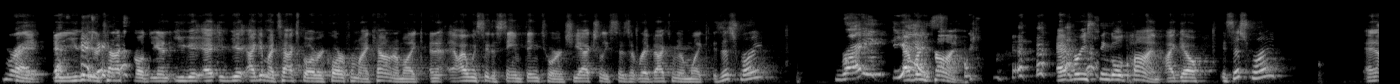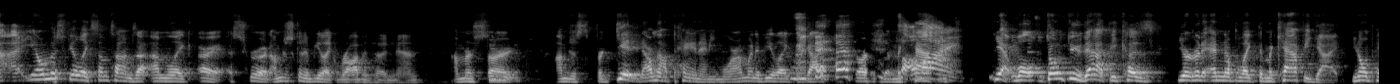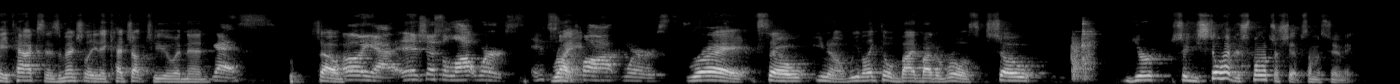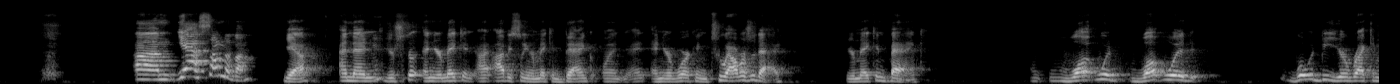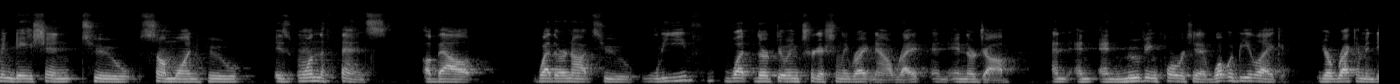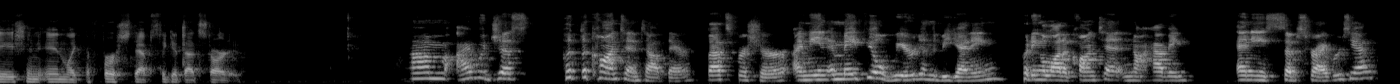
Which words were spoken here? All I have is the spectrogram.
Right. And you get your tax bill at the end. You get, you get. I get my tax bill every quarter from my accountant. I'm like, and I always say the same thing to her, and she actually says it right back to me. I'm like, is this right? Right. Yes. Every time. Every single time I go, is this right? And I, you almost feel like sometimes I, I'm like, all right, screw it. I'm just gonna be like Robin Hood, man. I'm gonna start. Mm-hmm. I'm just forget it. I'm not paying anymore. I'm gonna be like the guy started the McAfee. Yeah, well, don't do that because you're gonna end up like the McAfee guy. You don't pay taxes. Eventually, they catch up to you, and then Yes. so Oh yeah. And it's just a lot worse. It's Right. a lot worse. right. So you know, we like to abide by the rules. So you're so you still have your sponsorships. I'm assuming. Um, yeah, some of them. Yeah. And then Mhm. you're still, and you're making, obviously you're making bank on, and, and you're working two hours a day. You're making bank. What would, what would, what would be your recommendation to someone who is on the fence about whether or not to leave what they're doing traditionally right now, right? And in their job and, and, and moving forward to what would be like your recommendation in like the first steps to get that started? Um, I would just put the content out there. That's for sure. I mean, it may feel weird in the beginning, putting a lot of content and not having any subscribers yet.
